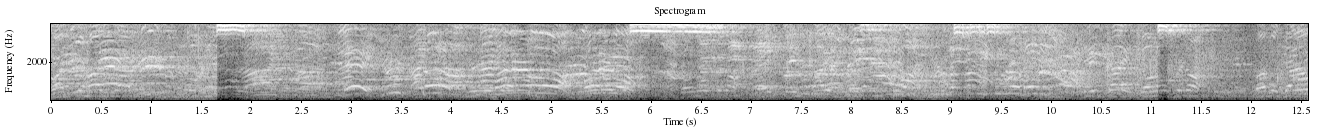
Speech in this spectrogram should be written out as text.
Watch your high grabs. Level down.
